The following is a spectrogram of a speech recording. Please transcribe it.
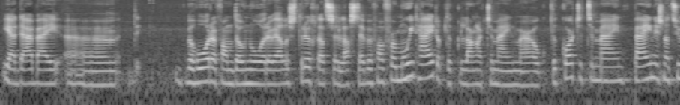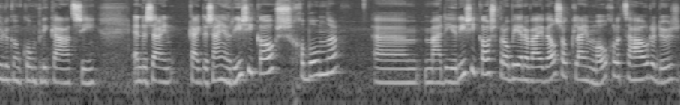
ja, daarbij uh, we horen van donoren wel eens terug dat ze last hebben van vermoeidheid op de lange termijn, maar ook op de korte termijn. Pijn is natuurlijk een complicatie. En er zijn, kijk, er zijn risico's gebonden. Um, maar die risico's proberen wij wel zo klein mogelijk te houden. Dus,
